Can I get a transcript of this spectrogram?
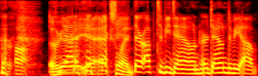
They're up. Okay. Yeah. yeah, excellent. They're up to be down or down to be up.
